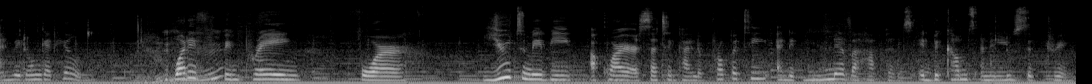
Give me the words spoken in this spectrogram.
and they don't get healed? Mm-hmm. What if you've mm-hmm. been praying for you to maybe acquire a certain kind of property and it never happens? It becomes an elusive dream.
